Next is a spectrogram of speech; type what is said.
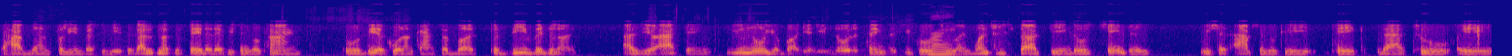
to have them fully investigated. That is not to say that every single time it will be a colon cancer, but to be vigilant as you're acting, you know your body and you know the things that you go right. through. And once you start seeing those changes, we should absolutely take that to a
